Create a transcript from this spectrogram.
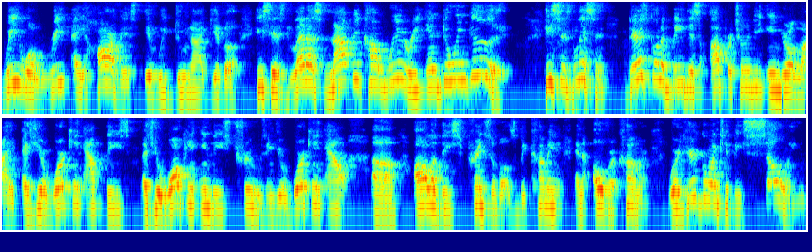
we will reap a harvest if we do not give up. He says, Let us not become weary in doing good. He says, Listen, there's going to be this opportunity in your life as you're working out these, as you're walking in these truths and you're working out uh, all of these principles, becoming an overcomer, where you're going to be sowing.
